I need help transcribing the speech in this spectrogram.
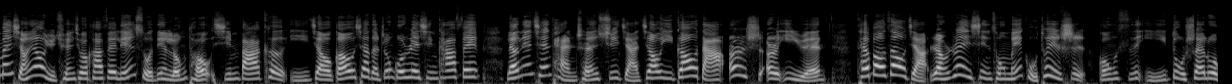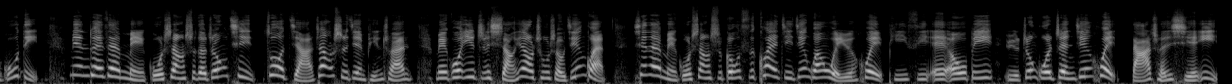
本想要与全球咖啡连锁店龙头星巴克一较高下的中国瑞幸咖啡，两年前坦承虚假交易高达二十二亿元，财报造假让瑞幸从美股退市，公司一度衰落谷底。面对在美国上市的中企做假账事件频传，美国一直想要出手监管。现在美国上市公司会计监管委员会 PCAOB 与中国证监会达成协议，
